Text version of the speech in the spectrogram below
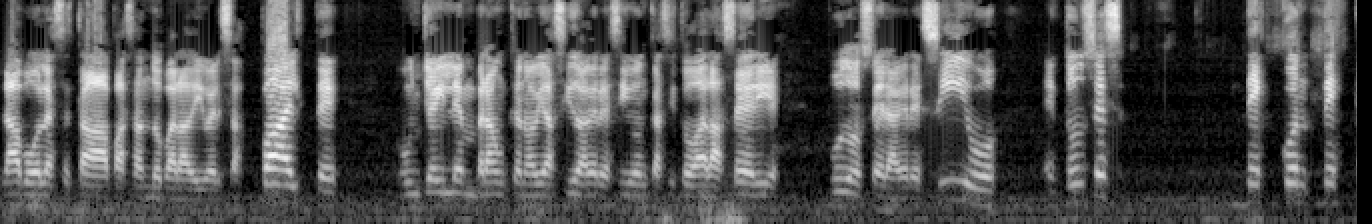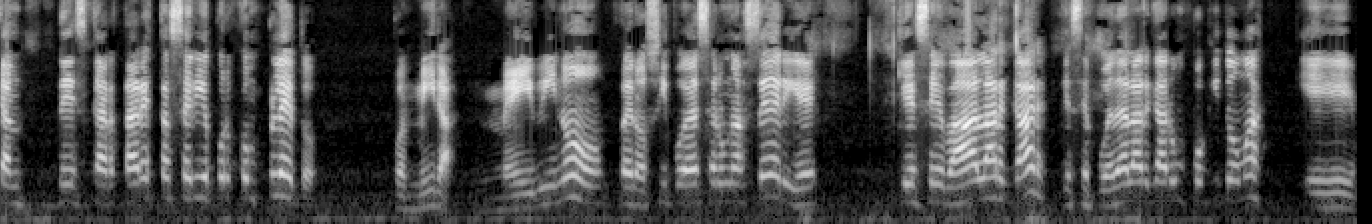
la bola se estaba pasando para diversas partes. Un Jalen Brown que no había sido agresivo en casi toda la serie pudo ser agresivo. Entonces, descartar esta serie por completo? Pues mira, maybe no, pero sí puede ser una serie que se va a alargar, que se puede alargar un poquito más. Eh,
